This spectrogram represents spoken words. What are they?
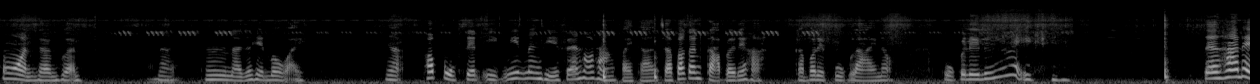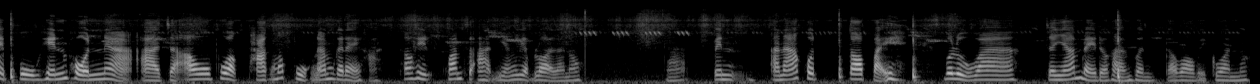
ห่อนค่ะเพื่อน น่าเออน่าจะเฮ็ดบ่ไหวเนี่ยพอปลูกเสร็จอีกนิดนึงที่แฟนเฮาทางไปก็จะพากันกลับเลยด้ค่ะก็บ่ได้ปลูกหลายเนาะปลูกไปเรื่อยๆแต่ถ้าได้ปลูกเห็นผลเนี่ย อาจจะเอาพวกผักมาปลูกน้ำก็ได้ค่ะเท่าเฮ็ดความสะอาดยังเรียบร้อยแล้วเนาะนะเป็นอนาคตต่อไปบ่รู้ว่าจะย้ำใดดอกค่ะเพิ่นก็เว้าไปก่อนเนาะ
